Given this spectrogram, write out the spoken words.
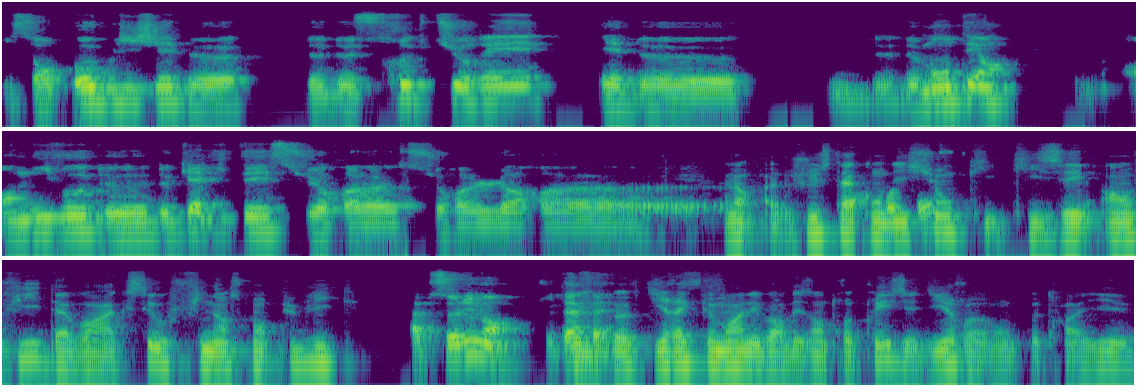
Ils sont obligés de, de, structurer et de, de, monter en, en niveau de, qualité sur, euh, sur leur... Alors, juste à condition qu'ils aient envie d'avoir accès au financement public. Absolument, tout à fait. Ils peuvent directement aller voir des entreprises et dire on peut travailler.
